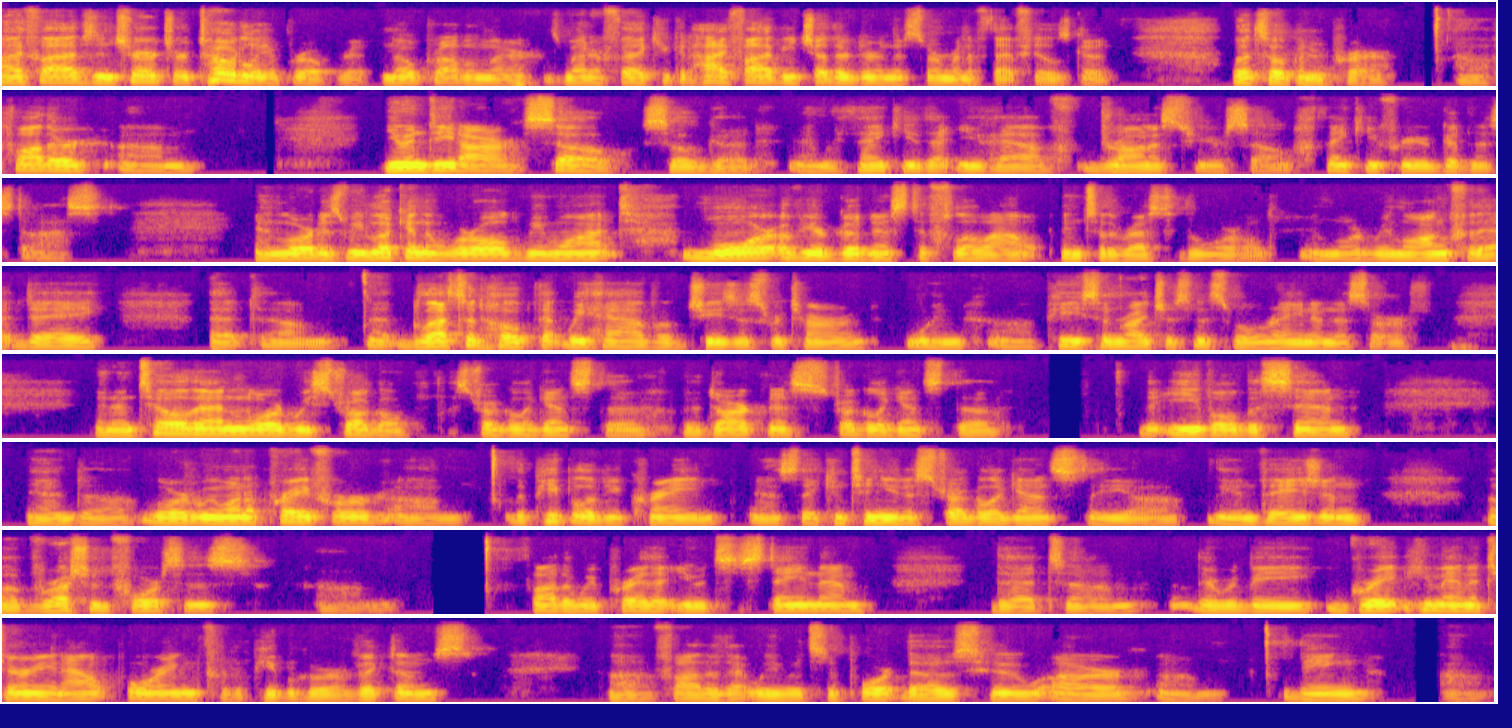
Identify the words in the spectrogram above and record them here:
High fives in church are totally appropriate. No problem there. As a matter of fact, you could high five each other during the sermon if that feels good. Let's open in prayer. Uh, Father, um, you indeed are so, so good. And we thank you that you have drawn us to yourself. Thank you for your goodness to us. And Lord, as we look in the world, we want more of your goodness to flow out into the rest of the world. And Lord, we long for that day, that, um, that blessed hope that we have of Jesus' return when uh, peace and righteousness will reign in this earth. And until then, Lord, we struggle, struggle against the, the darkness, struggle against the, the evil, the sin. And uh, Lord, we want to pray for um, the people of Ukraine as they continue to struggle against the, uh, the invasion of Russian forces. Um, Father, we pray that you would sustain them, that um, there would be great humanitarian outpouring for the people who are victims. Uh, Father, that we would support those who are um, being um,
